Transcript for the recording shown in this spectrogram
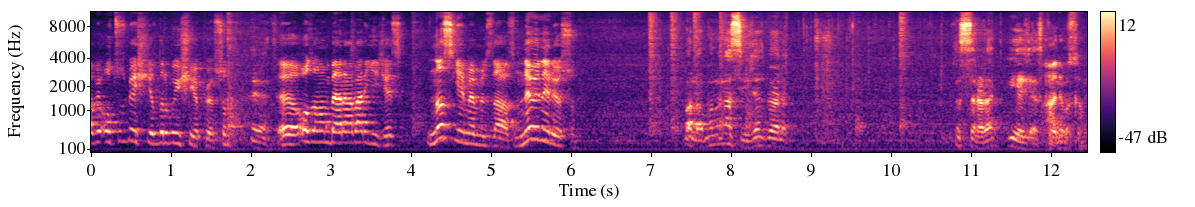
abi 35 yıldır bu işi yapıyorsun. Evet. Ee, o zaman beraber yiyeceğiz. Nasıl yememiz lazım? Ne öneriyorsun? Valla bunu nasıl yiyeceğiz? Böyle ısırarak yiyeceğiz. Hadi Koyuyorsun. bakalım.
